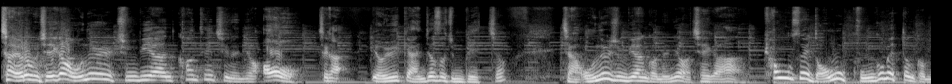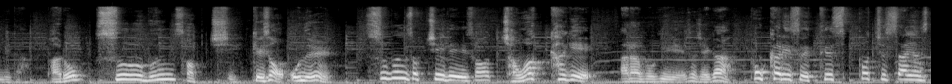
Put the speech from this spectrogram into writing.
자, 여러분, 제가 오늘 준비한 컨텐츠는요, 어우, 제가 여유있게 앉아서 준비했죠? 자, 오늘 준비한 거는요, 제가 평소에 너무 궁금했던 겁니다. 바로 수분 섭취. 그래서 오늘 수분 섭취에 대해서 정확하게 알아보기 위해서 제가 포카리 스웨트 스포츠 사이언스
